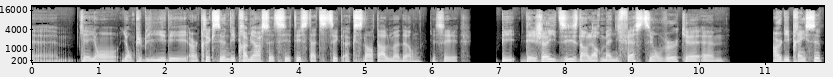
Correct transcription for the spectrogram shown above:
euh, qu'ils ont, ils ont publié des, un truc. C'est une des premières sociétés statistiques occidentales modernes. c'est, puis déjà, ils disent dans leur manifeste, si on veut, que euh, un des principes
